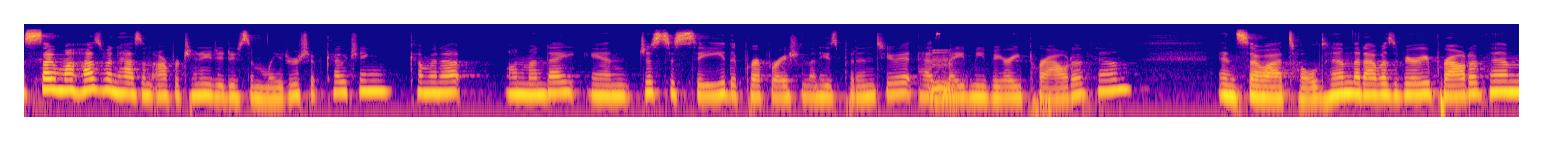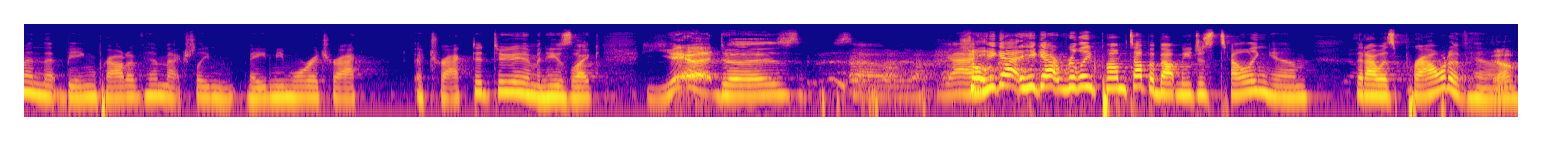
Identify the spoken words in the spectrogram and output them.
So my husband has an opportunity to do some leadership coaching coming up on Monday, and just to see the preparation that he's put into it has mm. made me very proud of him. And so I told him that I was very proud of him, and that being proud of him actually made me more attract attracted to him. And he's like, "Yeah, it does." So yeah, so, he got he got really pumped up about me just telling him that I was proud of him. Yeah.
